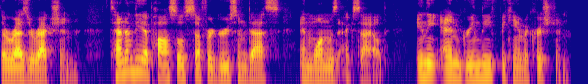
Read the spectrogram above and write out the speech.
the resurrection. Ten of the apostles suffered gruesome deaths, and one was exiled. In the end, Greenleaf became a Christian.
